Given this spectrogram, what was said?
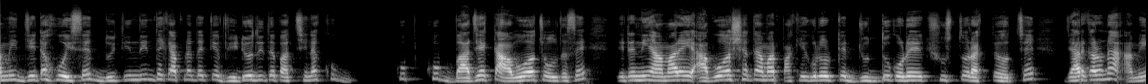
আমি যেটা হয়েছে দুই তিন দিন থেকে আপনাদেরকে ভিডিও দিতে পারছি না, খুব খুব খুব বাজে একটা আবহাওয়া চলতেছে, যেটা নিয়ে আমার এই আবহাওয়ার সাথে আমার পাখিগুলোকে যুদ্ধ করে সুস্থ রাখতে হচ্ছে, যার কারণে আমি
